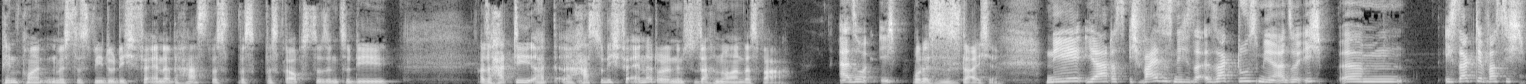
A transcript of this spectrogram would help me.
pinpointen müsstest, wie du dich verändert hast, was, was, was glaubst du, sind so die, also hat die, hat, hast du dich verändert oder nimmst du Sachen nur anders wahr? Also ich Oder ist es das Gleiche? Nee, ja, das, ich weiß es nicht. Sa- Sag du es mir. Also ich, ähm, ich sag dir, was ich,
